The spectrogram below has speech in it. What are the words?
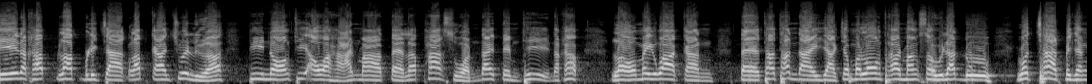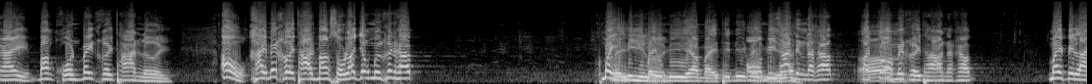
นี้นะครับ รับบริจาครับการช่วยเหลือ พี่น้องที่เอาอาหารมาแต่ละภาคส่วนได้เต็มที่นะครับ เราไม่ว่ากัน แต่ถ้าท่านใดอยากจะมาลองทานมังสวิรัตดู รสชาติเป็นยังไง บางคนไม่เคยทานเลย เอ้าใครไม่เคยทานมังสวิรัตยกมือขึ้นครับ ไม่มีเลยไม่มีอะไหมที่นี่อ๋ไม่อมีมีท่านะหนึ่งนะครับอ๋อตากล้องไม่เคยทานนะครับ ไม่เป็นไร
